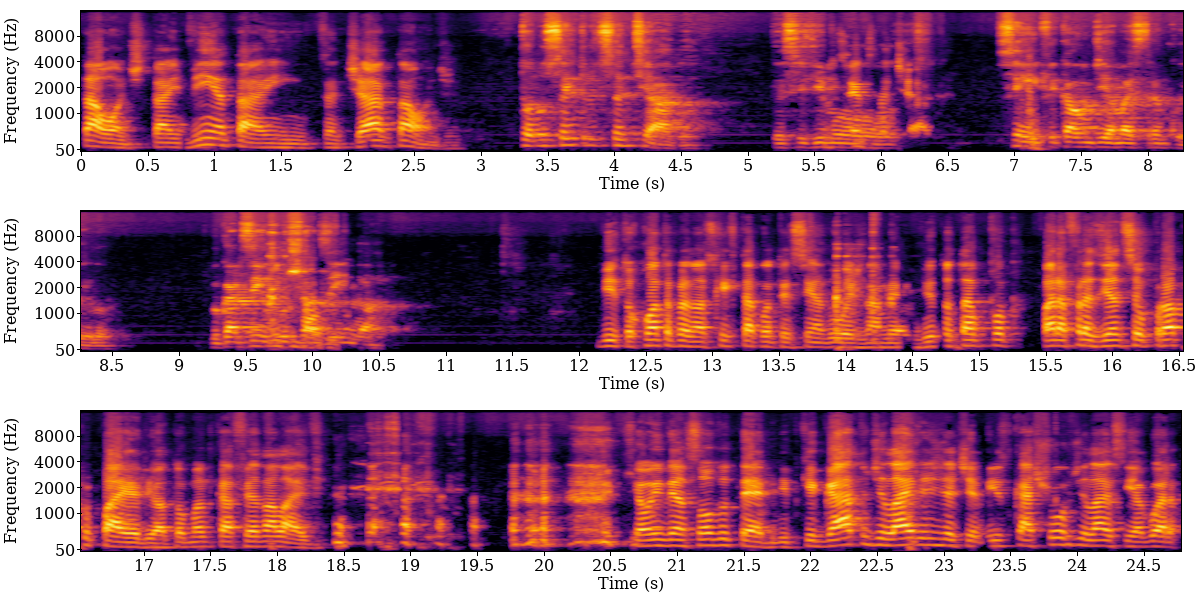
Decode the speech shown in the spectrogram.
Tá onde? Tá em Vinha? Tá em Santiago? Tá onde? Estou no centro de Santiago. Decidimos. Sim, ficar um dia mais tranquilo. Lugarzinho do chazinho lá. Vitor, conta para nós o que está acontecendo hoje na América. Vitor está parafraseando seu próprio pai ali, ó, tomando café na live. que é uma invenção do Tebni, porque gato de live a gente já tinha visto, cachorro de live, assim, agora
